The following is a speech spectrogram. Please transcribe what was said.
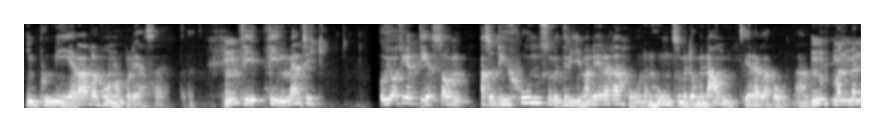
imponerad av honom på det sättet. Fi, filmen tycker... Och jag tycker att det som... Alltså det är hon som är drivande i relationen. Hon som är dominant i relationen. mm, men, men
